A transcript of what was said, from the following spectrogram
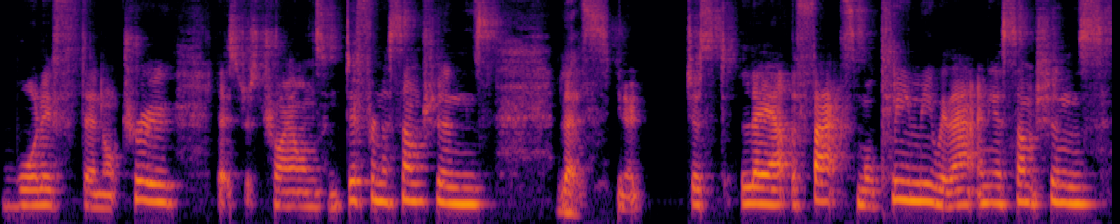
what if they're not true? Let's just try on some different assumptions. Yeah. Let's, you know, just lay out the facts more cleanly without any assumptions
